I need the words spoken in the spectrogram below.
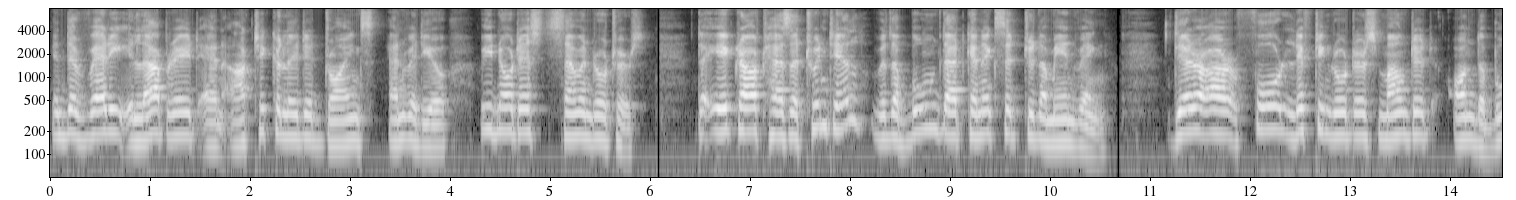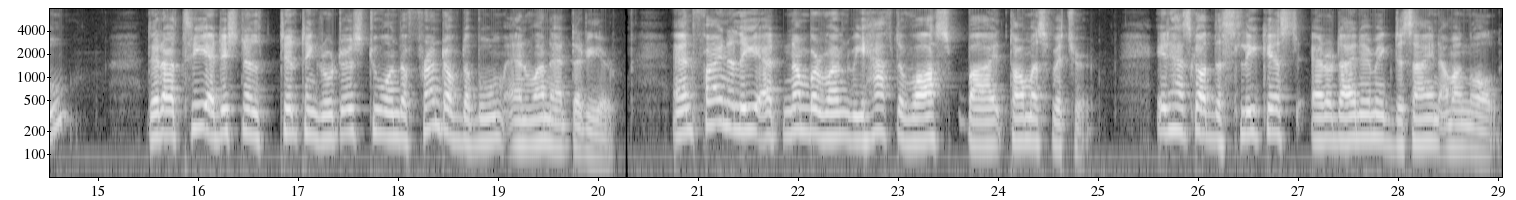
In their very elaborate and articulated drawings and video, we noticed 7 rotors. The aircraft has a twin tail with a boom that connects it to the main wing. There are 4 lifting rotors mounted on the boom there are three additional tilting rotors, two on the front of the boom and one at the rear. And finally, at number one, we have the Wasp by Thomas Wiwchar. It has got the sleekest aerodynamic design among all.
